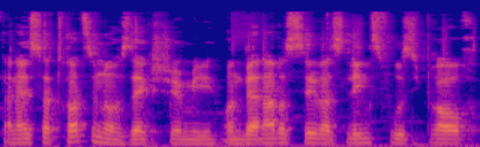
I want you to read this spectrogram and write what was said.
Dann ist er trotzdem noch 6 Chemie. Und Bernardo Silva ist Linksfuß. Ich brauche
